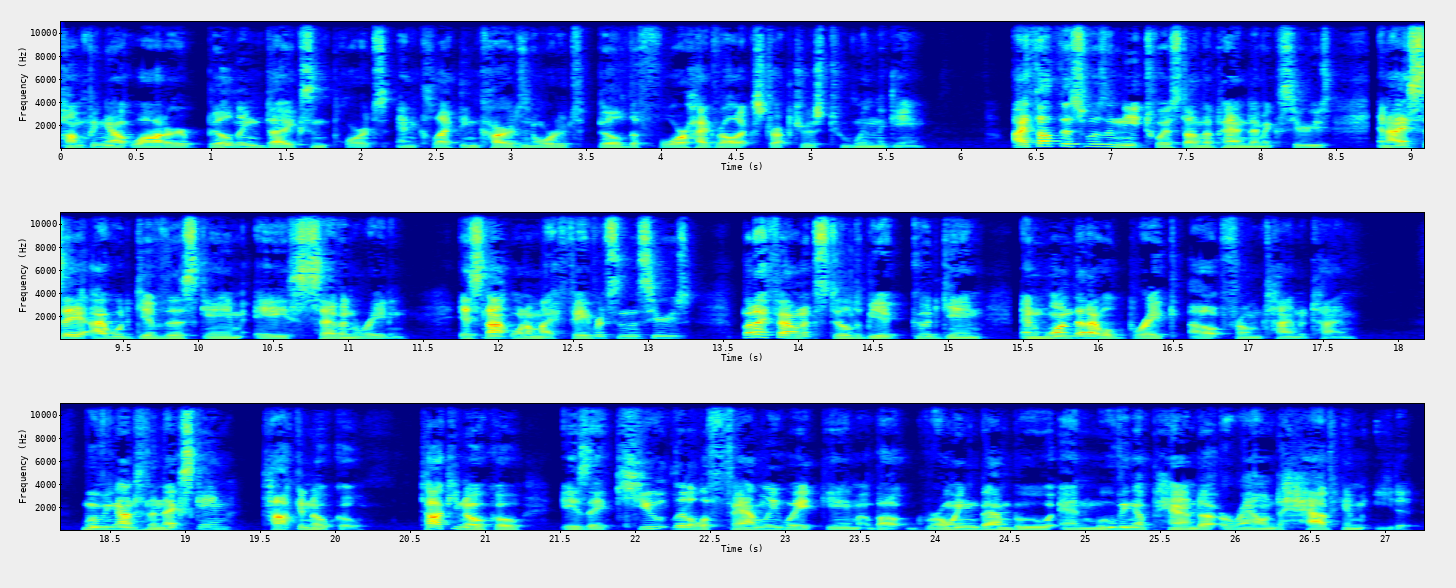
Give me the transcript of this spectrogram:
pumping out water, building dikes and ports, and collecting cards in order to build the four hydraulic structures to win the game. I thought this was a neat twist on the Pandemic series, and I say I would give this game a 7 rating. It's not one of my favorites in the series, but I found it still to be a good game and one that I will break out from time to time. Moving on to the next game, Takenoko. Takenoko is a cute little family weight game about growing bamboo and moving a panda around to have him eat it.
